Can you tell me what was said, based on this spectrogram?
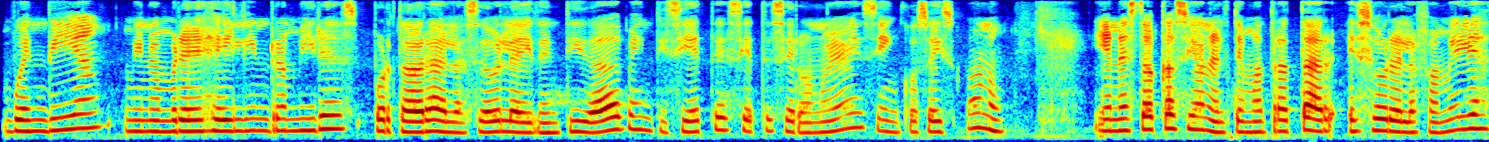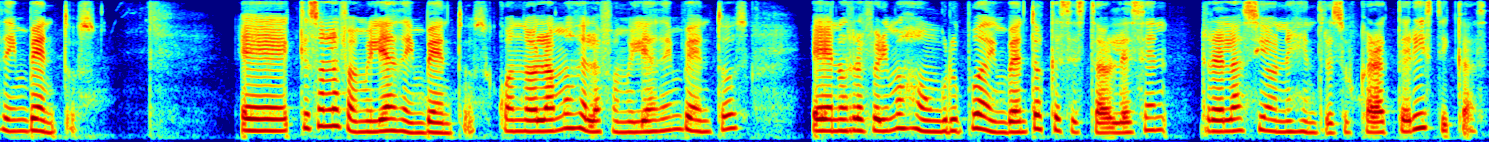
Buen día, mi nombre es Eileen Ramírez, portadora de la cédula de identidad 27709-561 y en esta ocasión el tema a tratar es sobre las familias de inventos. Eh, ¿Qué son las familias de inventos? Cuando hablamos de las familias de inventos eh, nos referimos a un grupo de inventos que se establecen relaciones entre sus características,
